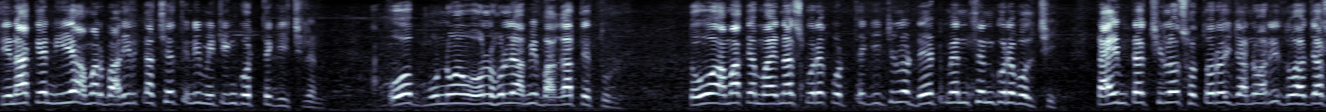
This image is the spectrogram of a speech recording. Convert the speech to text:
তিনাকে নিয়ে আমার বাড়ির কাছে তিনি মিটিং করতে গিয়েছিলেন। ও বুনো ওল হলে আমি বাগাতে তেঁতুল তো ও আমাকে মাইনাস করে করতে গিয়েছিল ডেট মেনশন করে বলছি। টাইমটা ছিল সতেরোই জানুয়ারি দু হাজার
